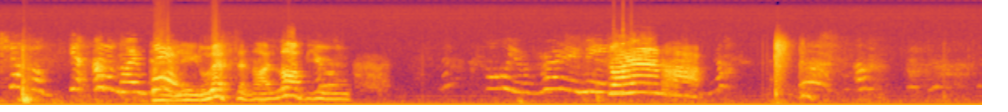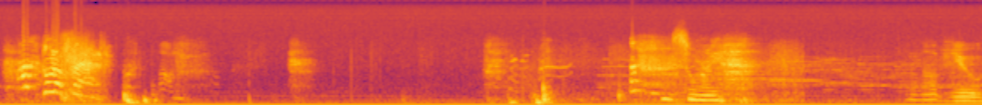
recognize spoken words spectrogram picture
Joe, get out of my way. Honey, listen. I love you. Oh, you're hurting me. Diana! Oh. Go to bed! Sorry. I love you.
